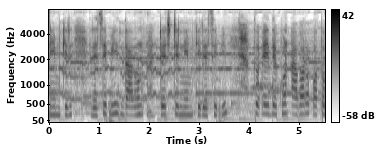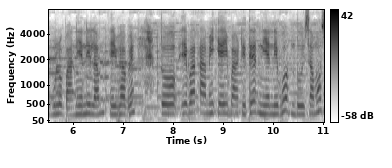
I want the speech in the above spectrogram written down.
নিমকির রেসিপি দারুণ টেস্টি নিমকি রেসিপি তো এই দেখুন, আবারও কতগুলো বানিয়ে নিলাম এইভাবে। তো এবার আমি এই বাটিতে নিয়ে নিব দুই চামচ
